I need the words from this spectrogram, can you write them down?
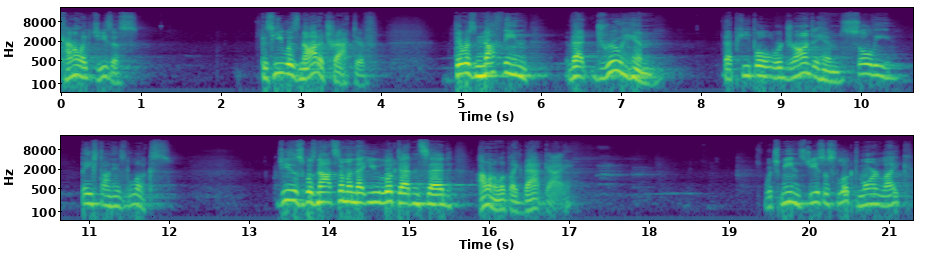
Kind of like Jesus. Because he was not attractive. There was nothing that drew him, that people were drawn to him solely based on his looks. Jesus was not someone that you looked at and said, I want to look like that guy which means Jesus looked more like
